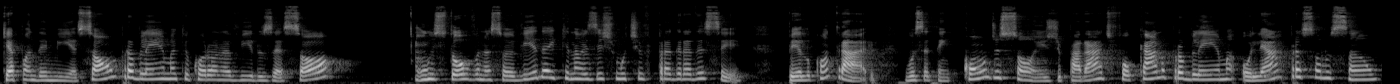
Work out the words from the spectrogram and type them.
que a pandemia é só um problema, que o coronavírus é só um estorvo na sua vida e que não existe motivo para agradecer. Pelo contrário, você tem condições de parar de focar no problema, olhar para a solução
